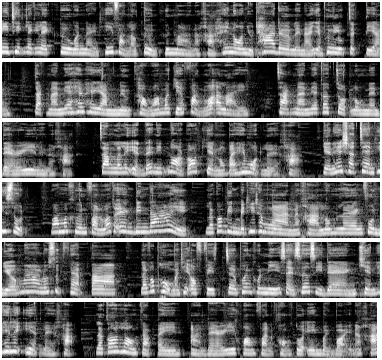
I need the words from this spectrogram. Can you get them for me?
มีทิคเล็ก ๆ คือวันไหนที่ฝันแล้วตื่นขึ้นมานะคะ ให้นอนอยู่ท่าเดิมเลยนะ อย่าเพิ่งลุกจากเตียง จากนั้นเนี่ยให้พยายามนึกค่ะว่าเมื่อกี้ฝันว่าอะไร จากนั้นเนี่ยก็จดลงในไดอารี่เลยนะคะจำรายละเอียดได้นิดหน่อยก็เขียนลงไปให้หมดเลยค่ะ เขียนให้ชัดเจนที่สุดว่าเมื่อคืนฝันว่าตัวเองบินได้ แล้วก็บินไปที่ทำงานนะคะ ลมแรงฝุ่นเยอะมากรู้สึกแสบตา แล้วก็โผล่มาที่ออฟฟิศเจอเพื่อนคนนี้ใส่เสื้อสีแดง เขียนให้ละเอียดเลยค่ะ แล้วก็ลองกลับไปอ่านไดอารี่ความฝันของตัวเองบ่อยๆนะคะ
